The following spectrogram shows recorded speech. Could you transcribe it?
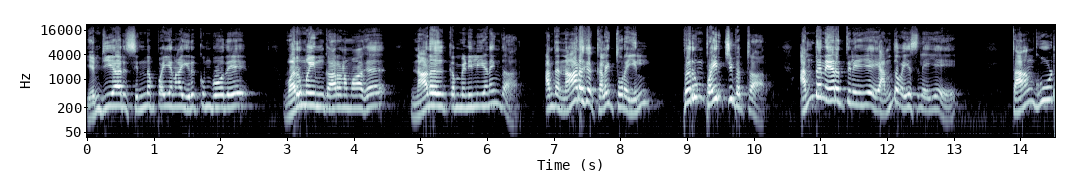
எம்ஜிஆர் சின்ன பையனாக இருக்கும்போதே வறுமையின் காரணமாக நாடக கம்பெனியில் இணைந்தார். அந்த நாடக கலைத்துறையில் பெரும் பயிற்சி பெற்றார். அந்த நேரத்திலேயே அந்த வயசிலேயே தாங்கூட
